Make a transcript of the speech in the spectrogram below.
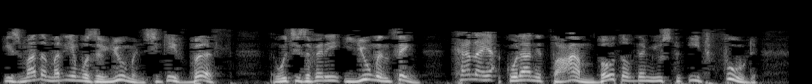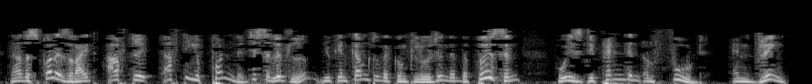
His mother Maryam was a human. She gave birth, which is a very human thing. Kana ya'kulani ta'am. Both of them used to eat food. Now the scholars write, after, after you ponder just a little, you can come to the conclusion that the person who is dependent on food and drink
